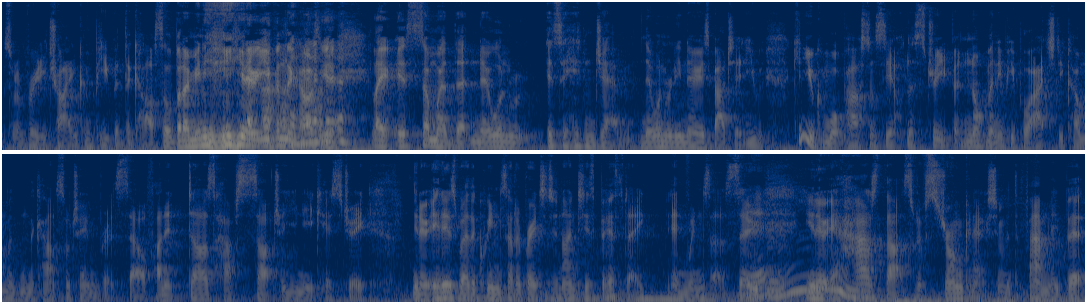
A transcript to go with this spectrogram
sort of really try and compete with the castle. But I mean, you know, even the castle, you know, like it's somewhere that no one, it's a hidden gem. No one really knows about it. You can you can walk past and see it on the street, but not many people actually come within the council chamber itself. And it does have such a unique history. You know, it is where the Queen celebrated her 90th birthday in Windsor. So, yeah. you know, it has that sort of strong connection with the family, but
